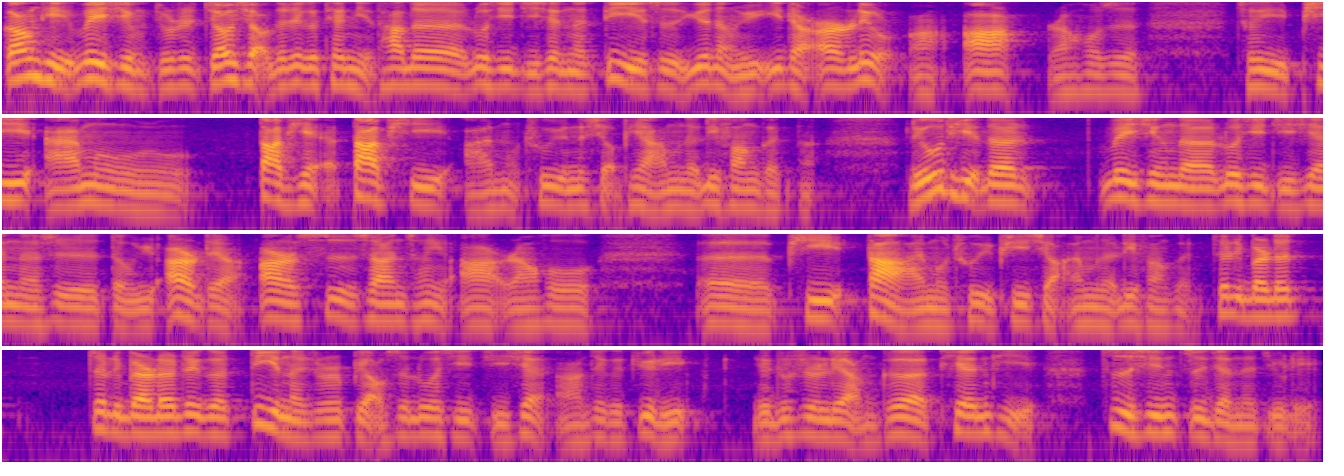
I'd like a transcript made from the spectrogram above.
钢体卫星就是较小的这个天体，它的洛希极限呢 d 是约等于一点二六啊 r，然后是乘以 p m 大 P 大 P m 除以那小 P m 的立方根啊。流体的卫星的洛希极限呢是等于二点二四三乘以 r，然后。呃，P 大 M 除以 P 小 m 的立方根，这里边的这里边的这个 d 呢，就是表示洛希极限啊，这个距离，也就是两个天体自心之间的距离。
